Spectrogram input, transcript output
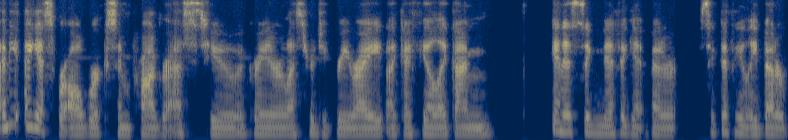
i mean i guess we're all works in progress to a greater or lesser degree right? Like i feel like i'm in a significant better significantly better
